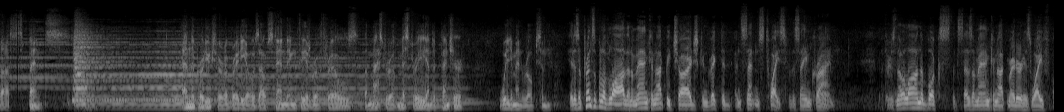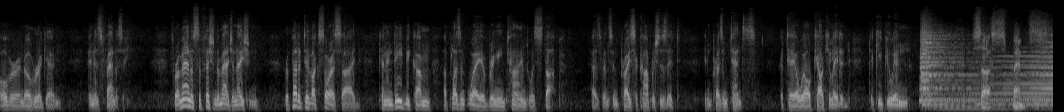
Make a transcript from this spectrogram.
Suspense. And the producer of radio's outstanding theater of thrills, the master of mystery and adventure, William N. Robson. It is a principle of law that a man cannot be charged, convicted, and sentenced twice for the same crime. But there is no law in the books that says a man cannot murder his wife over and over again in his fantasy. For a man of sufficient imagination, repetitive uxoricide can indeed become a pleasant way of bringing time to a stop, as Vincent Price accomplishes it in present tense, a tale well calculated to keep you in Suspense.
